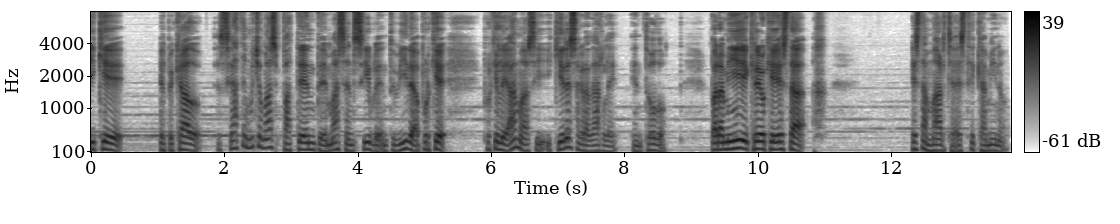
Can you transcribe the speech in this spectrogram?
y que el pecado se hace mucho más patente, más sensible en tu vida, porque, porque le amas y, quieres agradarle en todo. Para mí creo que esta, esta marcha, este camino,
